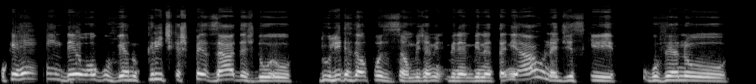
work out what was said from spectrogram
o que rendeu ao governo críticas pesadas do, do líder da oposição, Benjamin Netanyahu, né, disse que o governo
